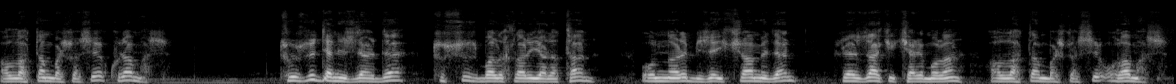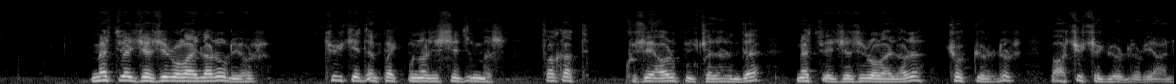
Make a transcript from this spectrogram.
Allah'tan başkası kuramaz. Tuzlu denizlerde tuzsuz balıkları yaratan, onları bize ikram eden, Rezzak-ı Kerim olan Allah'tan başkası olamaz. Met ve Cezir olayları oluyor. Türkiye'den pek bunlar hissedilmez. Fakat Kuzey Avrupa ülkelerinde Met ve Cezir olayları çok görülür ve açıkça görülür yani.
